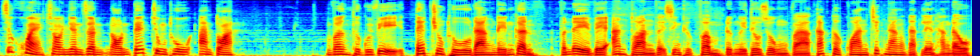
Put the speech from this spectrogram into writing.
sức khỏe cho nhân dân đón Tết Trung thu an toàn. Vâng, thưa quý vị, Tết Trung thu đang đến gần. Vấn đề về an toàn vệ sinh thực phẩm được người tiêu dùng và các cơ quan chức năng đặt lên hàng đầu.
